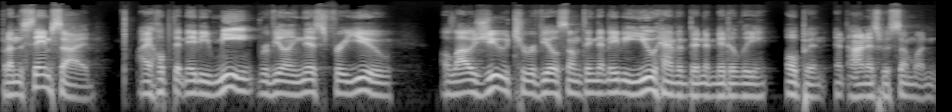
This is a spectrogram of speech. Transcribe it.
But on the same side, I hope that maybe me revealing this for you allows you to reveal something that maybe you haven't been admittedly open and honest with someone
